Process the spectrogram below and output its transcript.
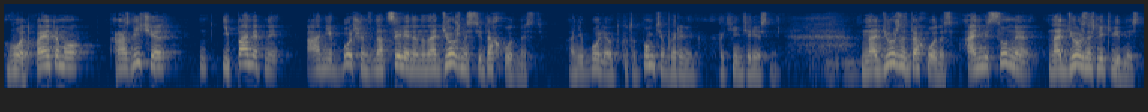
Вот, поэтому различия и памятные, они больше нацелены на надежность и доходность. Они более, вот кто-то, помните, говорили, какие интереснее. Надежность, доходность, а инвестиционная надежность, ликвидность.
